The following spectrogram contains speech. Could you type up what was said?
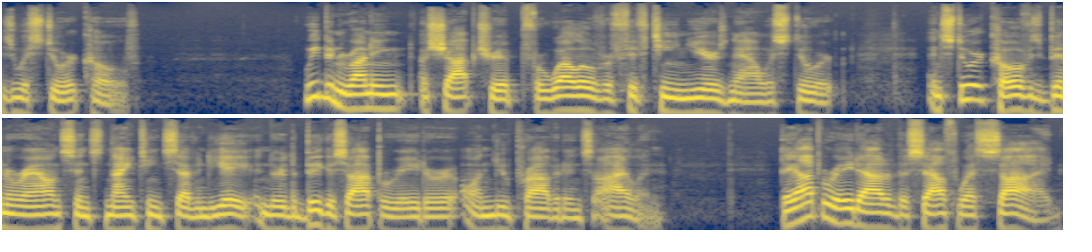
is with Stuart Cove. We've been running a shop trip for well over 15 years now with Stuart. And Stuart Cove has been around since 1978, and they're the biggest operator on New Providence Island. They operate out of the southwest side,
